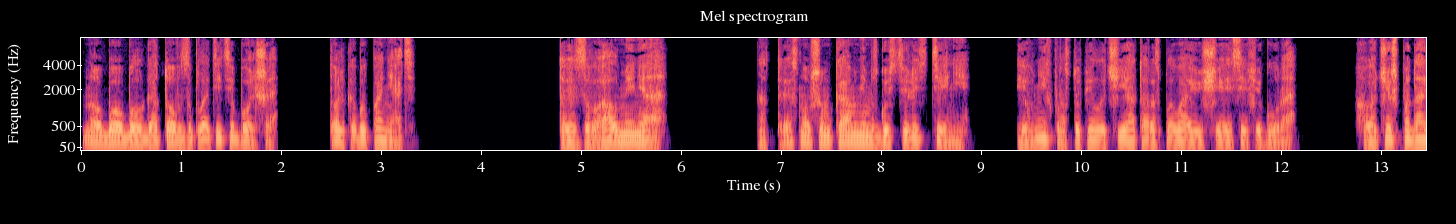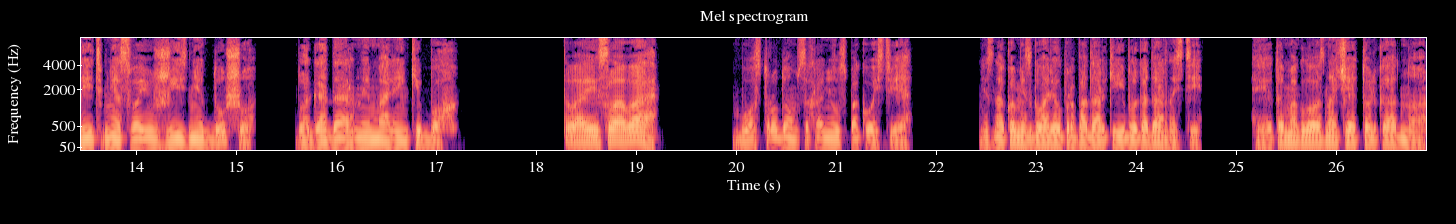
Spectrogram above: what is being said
Но Бо был готов заплатить и больше, только бы понять. «Ты звал меня?» Над треснувшим камнем сгустились тени, и в них проступила чья-то расплывающаяся фигура. «Хочешь подарить мне свою жизнь и душу, благодарный маленький бог?» «Твои слова!» Бо с трудом сохранил спокойствие. Незнакомец говорил про подарки и благодарности, и это могло означать только одно.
